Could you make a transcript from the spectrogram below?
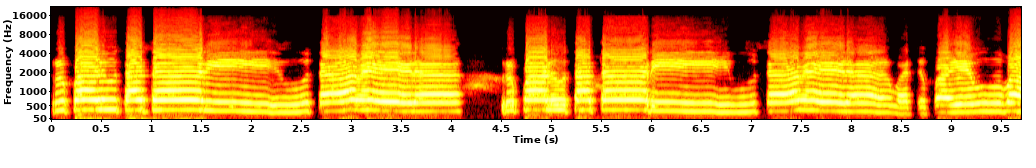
कृपाळू तातारी उतावेळ. कृपाळू तातारी उता वेळ वाट पाये उभा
